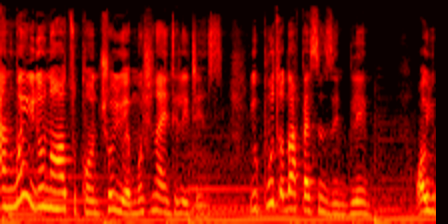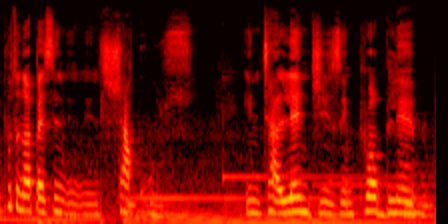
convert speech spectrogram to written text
and when you don't know how to control your emotional intelligence you put other persons in blame. Or you put another person in, in shackles in challenges in problem.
